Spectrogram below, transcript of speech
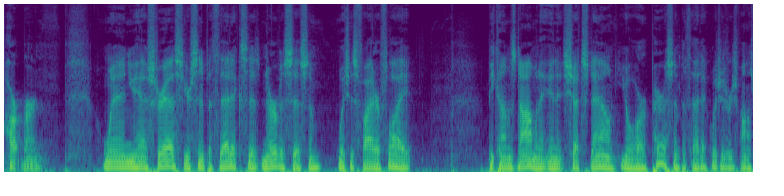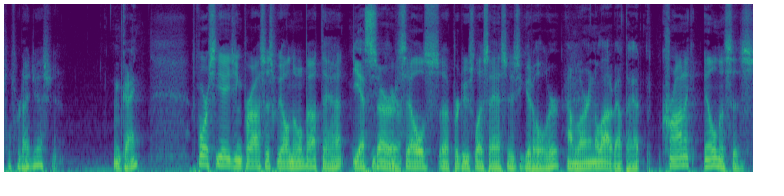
heartburn. When you have stress, your sympathetic nervous system, which is fight or flight, becomes dominant and it shuts down your parasympathetic, which is responsible for digestion. Okay. Of course, the aging process, we all know about that. Yes, sir. Your cells uh, produce less acid as you get older. I'm learning a lot about that. Chronic illnesses,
